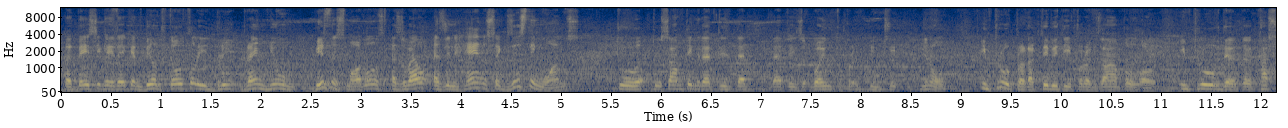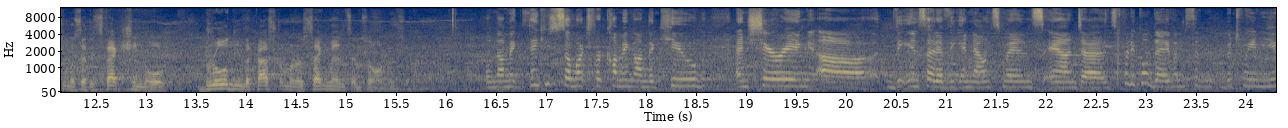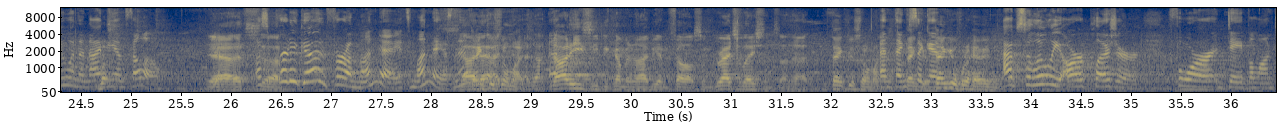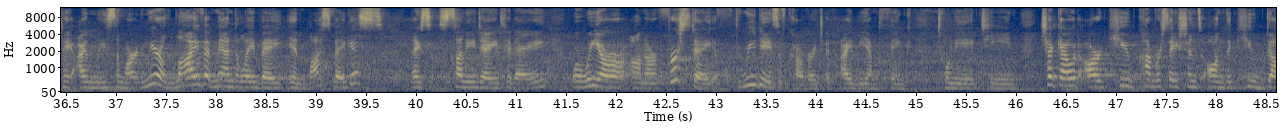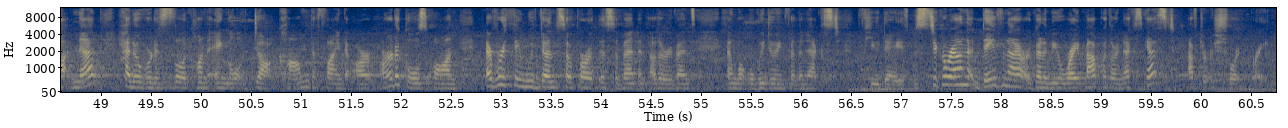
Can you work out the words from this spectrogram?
that basically they can build totally brand new business models as well as enhance existing ones to, to something that is, that, that is going to you know, improve productivity, for example, or improve the, the customer satisfaction, or broaden the customer segments, and so on and so on. Well, Namik, thank you so much for coming on theCUBE and sharing uh, the insight of the announcements, and uh, it's pretty cool, Dave. I'm sitting between you and an IBM well, fellow. Yeah, that's, that's uh, pretty good for a Monday. It's Monday, isn't it? Not, Thank you so much. Not, not, easy becoming an IBM fellow, so congratulations on that. Thank you so much. And thanks Thank again. You. Thank you for having me. Absolutely, our pleasure. For Dave Vellante, I'm Lisa Martin. We are live at Mandalay Bay in Las Vegas. Nice sunny day today, where we are on our first day of three days of coverage at IBM Think 2018. Check out our CUBE conversations on thecube.net. Head over to siliconangle.com to find our articles on everything we've done so far at this event and other events, and what we'll be doing for the next few days. But stick around, Dave and I are going to be right back with our next guest after a short break.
